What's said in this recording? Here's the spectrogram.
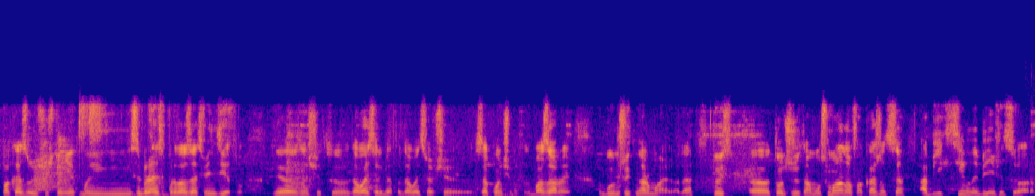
показывающие, что нет, мы не собираемся продолжать вендетту. Значит, э, давайте, ребята, давайте вообще закончим этот базар и будем жить нормально, да. То есть э, тот же там Усманов окажется объективно бенефициаром.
